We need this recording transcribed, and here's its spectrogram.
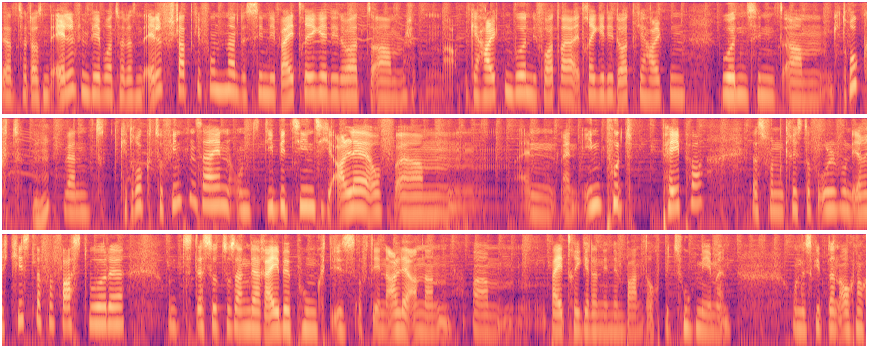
der 2011, im Februar 2011 stattgefunden hat. Das sind die Beiträge, die dort ähm, gehalten wurden, die Vorträge, die dort gehalten wurden, sind ähm, gedruckt, werden t- gedruckt zu finden sein und die beziehen sich alle auf ähm, ein, ein Input-Paper, das von Christoph Ulf und Erich Kistler verfasst wurde und das sozusagen der Reibepunkt ist, auf den alle anderen ähm, Beiträge dann in dem Band auch Bezug nehmen. Und es gibt dann auch noch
